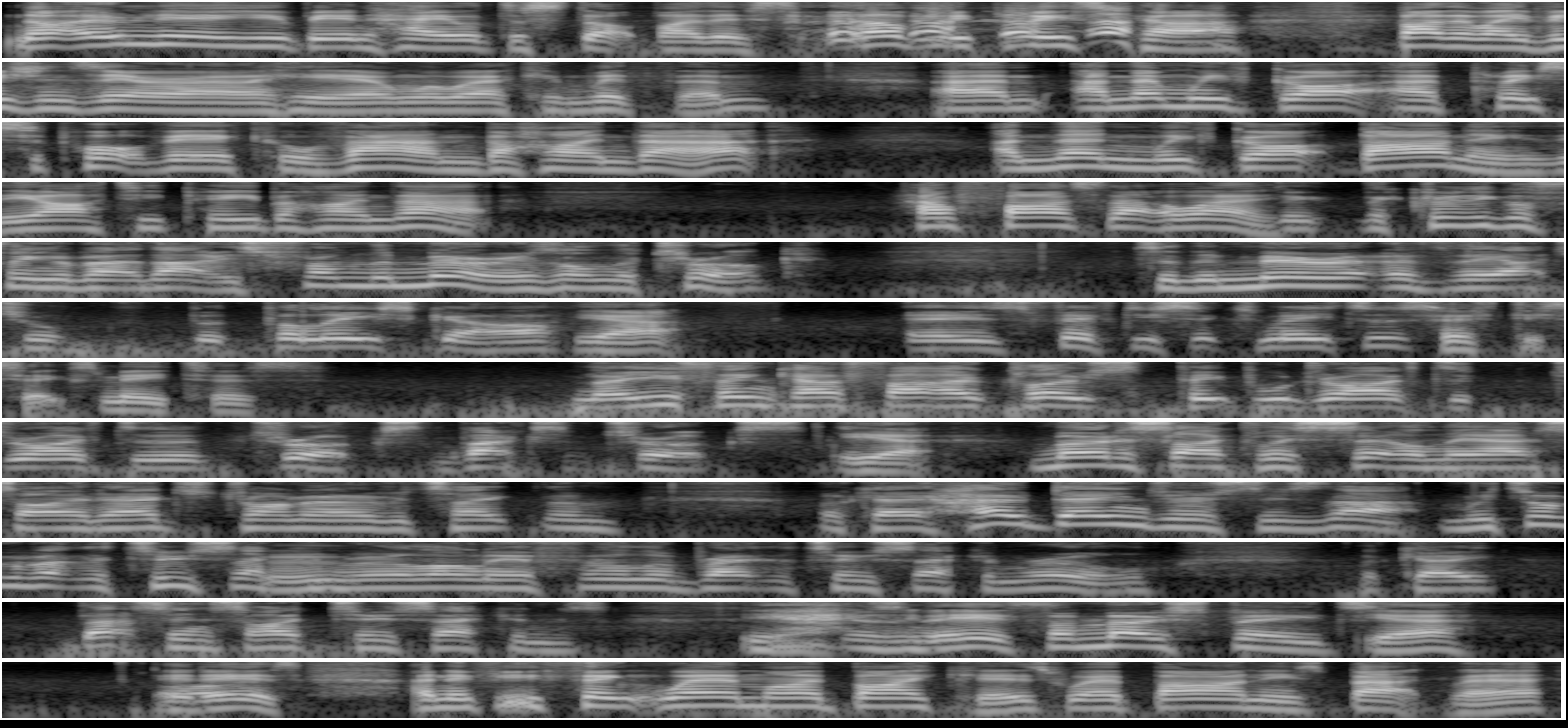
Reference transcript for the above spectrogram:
not only are you being hailed to stop by this lovely police car, by the way, Vision Zero are here and we're working with them. Um, and then we've got a police support vehicle van behind that. And then we've got Barney, the RTP behind that. How far is that away? The, the critical thing about that is from the mirrors on the truck to the mirror of the actual the police car Yeah, is 56 meters. 56 metres. Now you think how far how close people drive to drive to trucks, the backs of trucks. Yeah. Motorcyclists sit on the outside edge trying to overtake them. Okay, how dangerous is that? We talk about the two second mm. rule. Only a fool would break the two second rule. Okay, that's inside two seconds, Yeah, isn't it it? is. for most speeds. Yeah, it is. Right. And if you think where my bike is, where Barney's back there,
